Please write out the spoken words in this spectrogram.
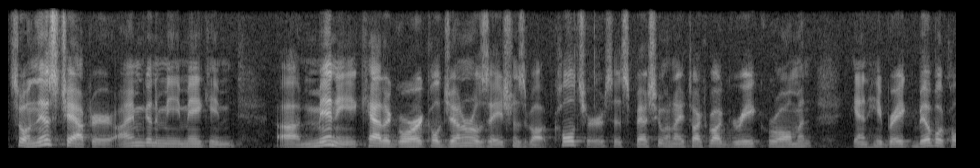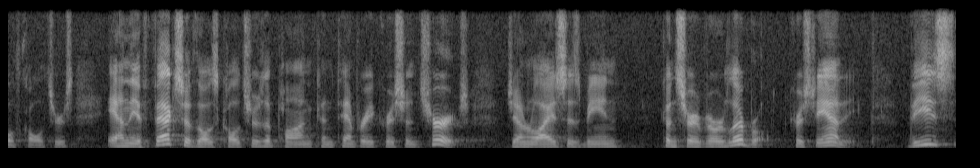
So, in this chapter, I'm going to be making uh, many categorical generalizations about cultures, especially when I talk about Greek, Roman, and Hebraic biblical cultures, and the effects of those cultures upon contemporary Christian church, generalized as being conservative or liberal Christianity. These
